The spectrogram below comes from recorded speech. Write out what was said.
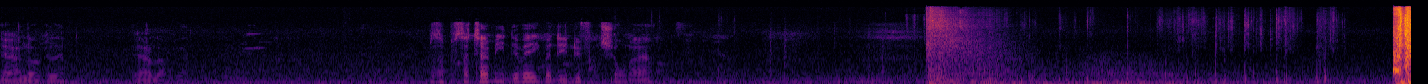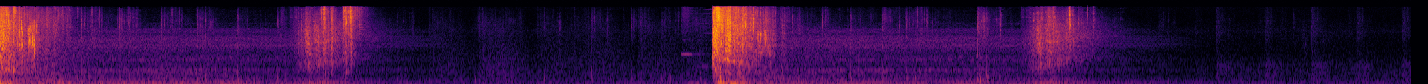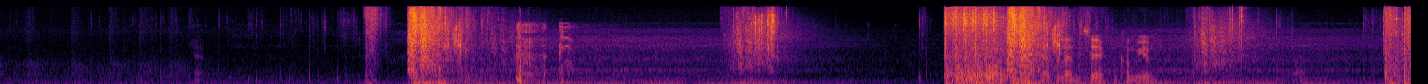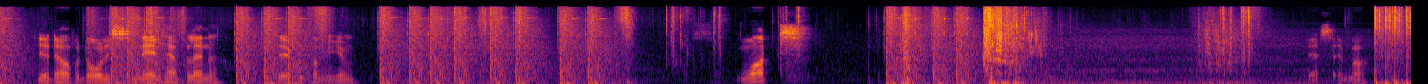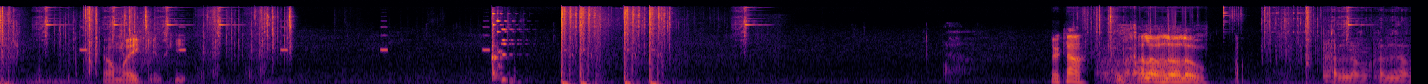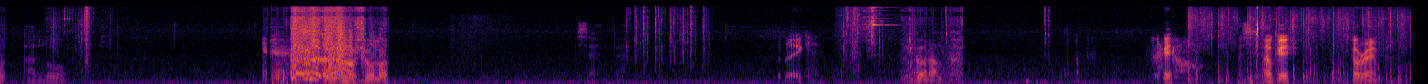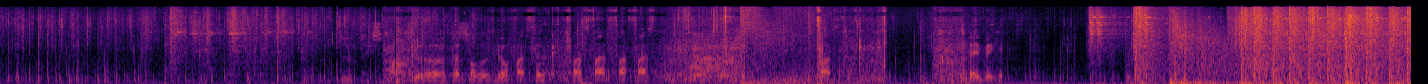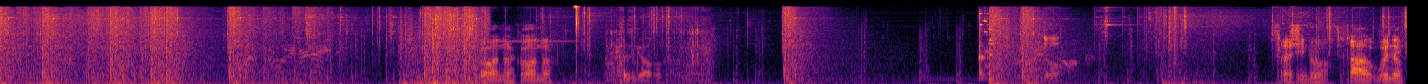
Jeg er logget ind. Jeg er logget ind. Så, så tag min. Jeg ved ikke, hvad de nye funktioner er. Her på landet til at kunne komme igennem. Ja. Ja, der var for dårligt signal her på landet til at kunne komme igennem. What? Jeg sagde mig. Jeg rammer ikke en ski. Er du klar? Hallo, hallo, hallo. Hello, hello. Hello. Шумов. Sende. Like. Go ramp. Okay. Okay. Go ramp. Uh, purple, go fast, fast, fast, fast, fast. Fast. Baby. Go under, go under. Let's go. Door. Slashing door. Ah, window.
